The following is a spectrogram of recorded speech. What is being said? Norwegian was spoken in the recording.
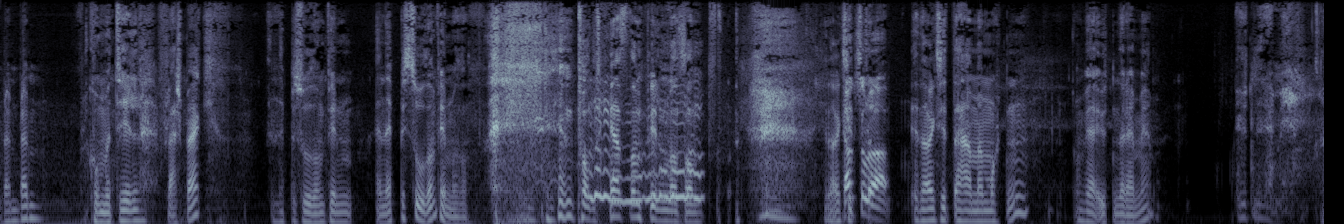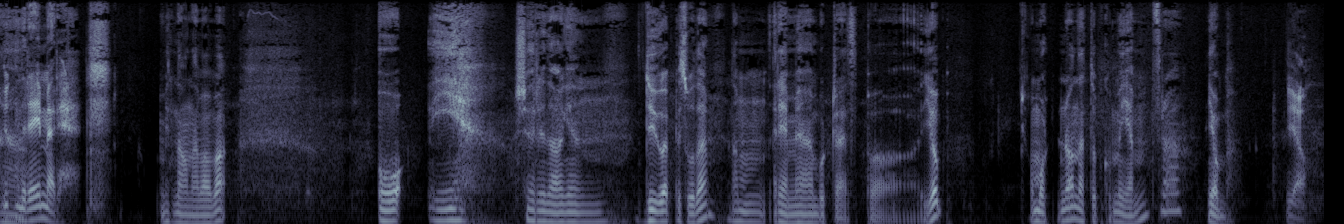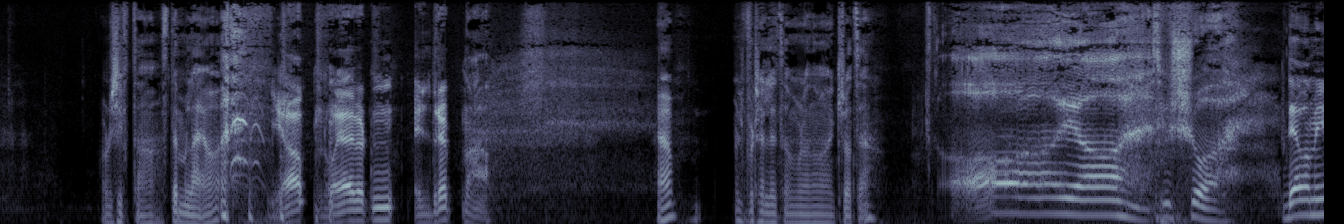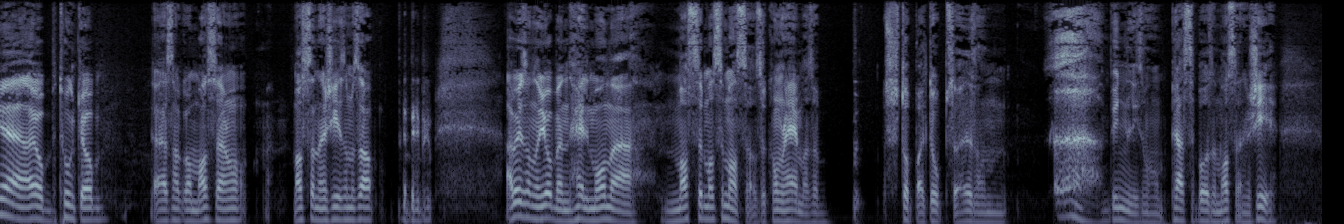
Blem, blem, blem. Velkommen til Flashback. En episode om film En episode om film og sånn. en podcast om film og sånt. I dag, Takk skal du ha. I dag sitter jeg her med Morten, og vi er uten Remi. Uten Remi. Uten Reimer. Mitt navn er Baba. Og vi kjører i dag en duo-episode. Da Remi er bortreist på jobb. Og Morten har nettopp kommet hjem fra jobb. Ja. Har du skifta stemmeleie òg? Ja, nå har jeg vært en eldre. Nei. ja. Vil du fortelle litt om hvordan det var i Kroatia? Å ja, skal vi se. Det var mye jobb. Tungt jobb. Jeg snakka om masse her nå. Masse energi, som jeg sa. Jeg blir sånn å jobbe en hel måned, masse, masse, masse, og så kommer du hjem og så stopper alt opp, så er det sånn øh, Begynner liksom å presse på seg masse energi.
